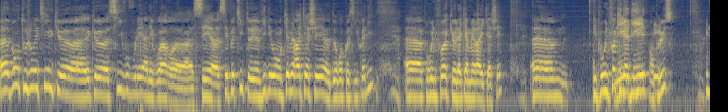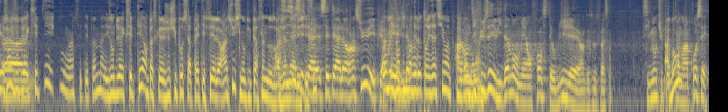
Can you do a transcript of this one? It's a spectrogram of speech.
Euh, bon, toujours est-il que, euh, que si vous voulez aller voir euh, ces, euh, ces petites vidéos en caméra cachée de Rocco Siffredi, euh, pour une fois que la caméra est cachée, euh, et pour une fois qu'il est habillé en plus, Et les gens, ils ont dû Euh, accepter et tout, hein, c'était pas mal. Ils ont dû accepter, hein, parce que je suppose que ça n'a pas été fait à leur insu, sinon plus personne n'osera Ah, jamais si, aller chez c'était à- à leur insu, et puis Ouais, après, mais ils ont dû demander l'autorisation après. avant de diffuser, évidemment, mais en France, t'es obligé, hein, de toute façon. Sinon, tu peux Ah te bon prendre un procès.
